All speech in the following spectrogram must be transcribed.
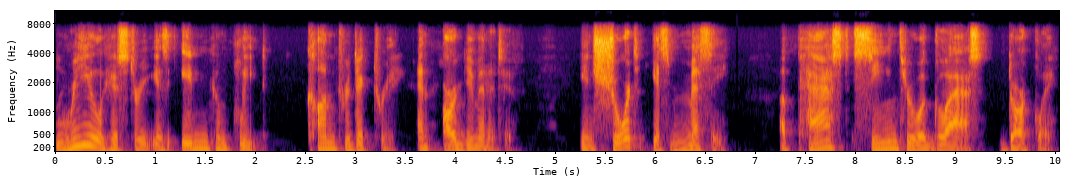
Real history is incomplete, contradictory, and argumentative. In short, it's messy, a past seen through a glass darkly.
